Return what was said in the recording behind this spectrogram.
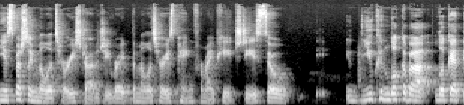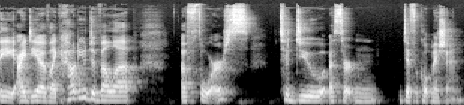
especially military strategy, right? The military is paying for my PhD. So you can look about look at the idea of like how do you develop a force to do a certain difficult mission.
